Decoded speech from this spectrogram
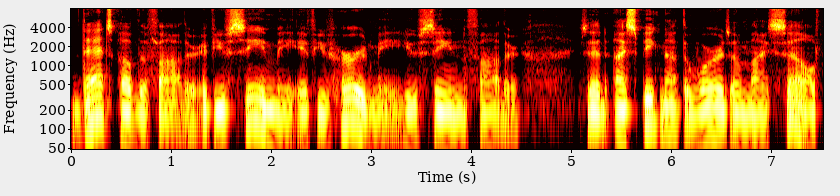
that's of the Father. If you've seen me, if you've heard me, you've seen the Father. He said, I speak not the words of myself,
